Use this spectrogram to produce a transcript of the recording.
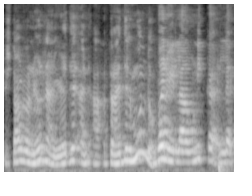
Estados Unidos a, nivel de- a, a través del mundo. Bueno, y la única... la-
